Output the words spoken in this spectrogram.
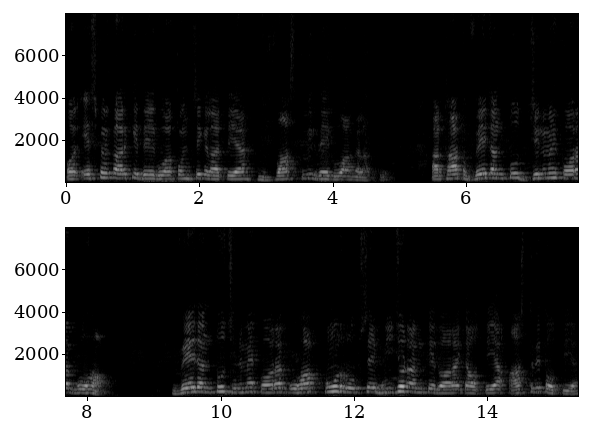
और इस प्रकार की देगुआ कौन सी कहलाती है? वास्तविक देगुआ कहलाती है। अर्थात वे जंतु जिनमें कौरक गुहा वे जंतु जिनमें कौरक गुहा पूर्ण रूप से मीजोड्रम के द्वारा क्या होती है? आश्रित होती है।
